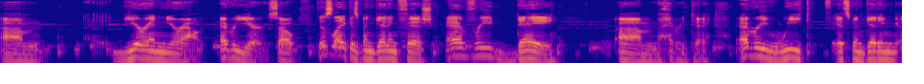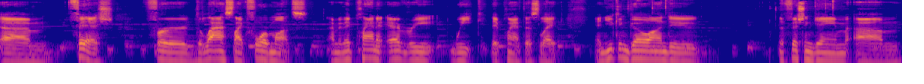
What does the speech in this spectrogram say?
um, year in, year out every year. So this lake has been getting fish every day, um, every day, every week. It's been getting um, fish for the last like four months. I mean, they plant it every week. They plant this lake, and you can go on to the fishing game um,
